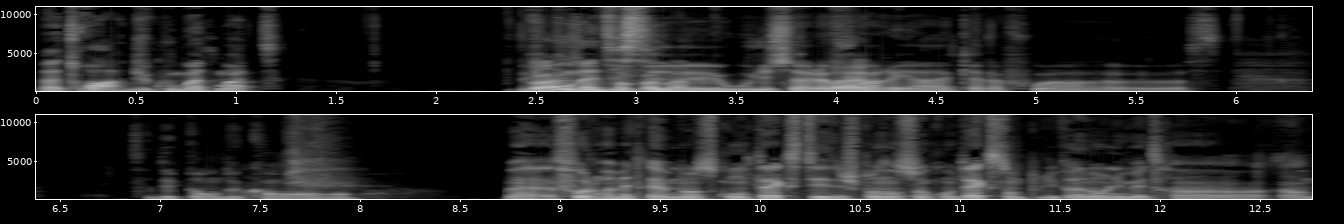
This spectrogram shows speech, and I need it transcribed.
Bah 3, du coup, moite-moite. Vu Ouais, qu'on a dit, oui, c'est à la Ouais. fois réac, à la fois. ça dépend de quand. Bah, faut le remettre quand même dans ce contexte, et je pense dans son contexte, on peut vraiment lui mettre un, un,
